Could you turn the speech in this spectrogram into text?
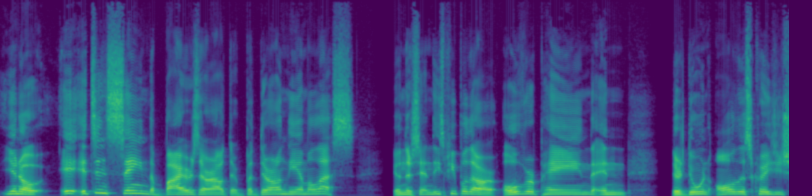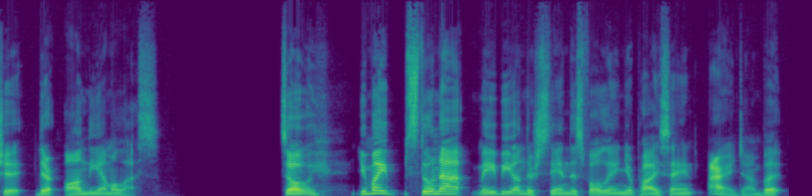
you know, it, it's insane the buyers are out there, but they're on the MLS. You understand? These people that are overpaying and they're doing all this crazy shit, they're on the MLS. So you might still not maybe understand this fully, and you're probably saying, all right, John, but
